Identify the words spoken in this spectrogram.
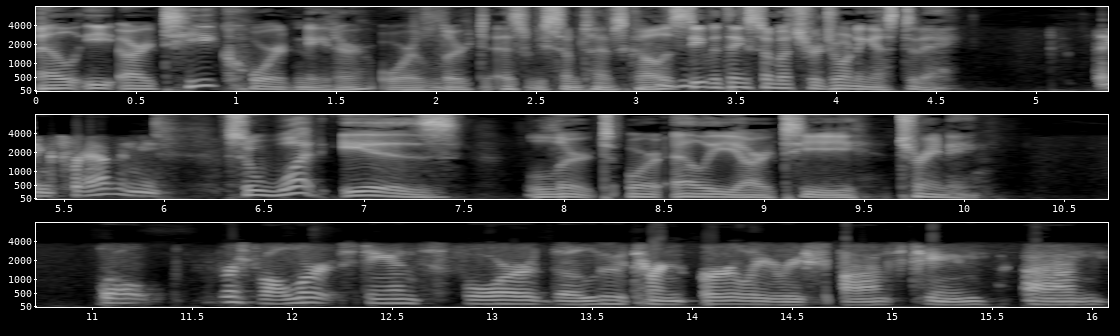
LERT coordinator, or LERT as we sometimes call it. Mm-hmm. Stephen, thanks so much for joining us today. Thanks for having me. So, what is LERT or LERT training? Well, First of all, LERT stands for the Lutheran Early Response Team, um,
